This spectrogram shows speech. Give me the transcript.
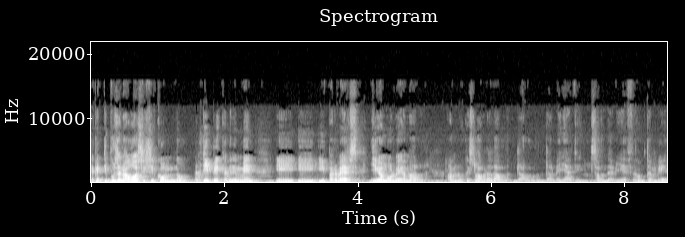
aquest tipus de negoci, així com no? atípic, evidentment, i, i, i pervers, lliga molt bé amb, el, amb el que és l'obra del, del, del Bellatin, el Salon de Belleza, on també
